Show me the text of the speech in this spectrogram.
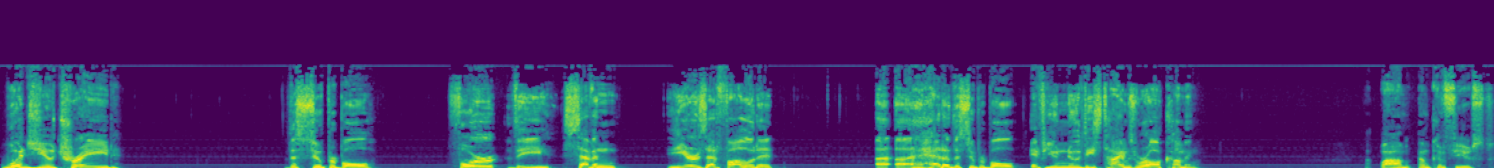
Would you trade the Super Bowl for the seven years that followed it uh, ahead of the Super Bowl if you knew these times were all coming? Wow, I'm, I'm confused.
